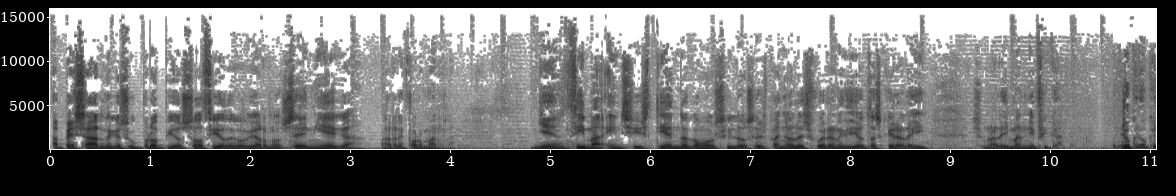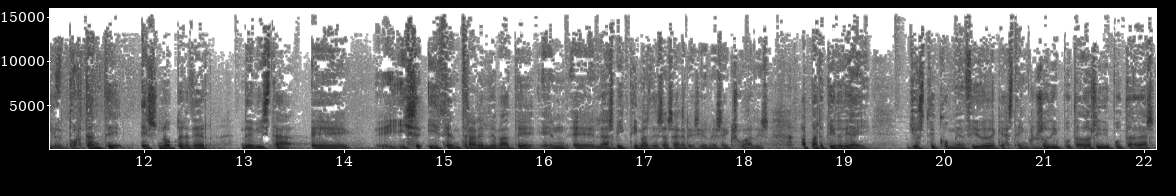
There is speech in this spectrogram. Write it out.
a pesar de que su propio socio de gobierno se niega a reformarla. Y encima insistiendo como si los españoles fueran idiotas que la ley es una ley magnífica. Yo creo que lo importante es no perder de vista eh, y, centrar el debate en eh, las víctimas de esas agresiones sexuales. A partir de ahí, yo estoy convencido de que hasta incluso diputados y diputadas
